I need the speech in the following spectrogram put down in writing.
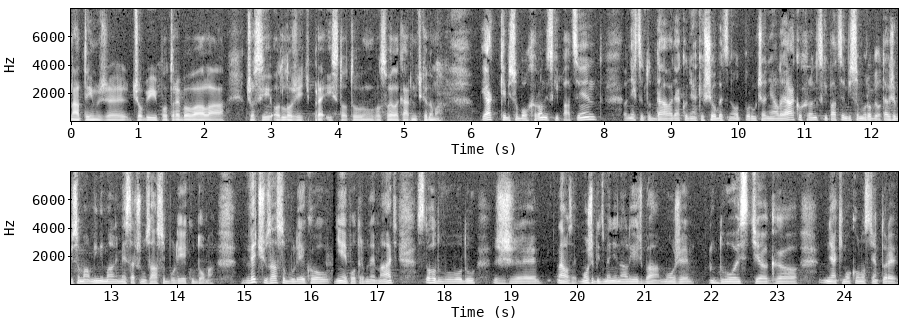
nad tým, že čo by potreboval a čo si odložiť pre istotu vo svojej lekárničke doma? Ja keby som bol chronický pacient, nechcem to dávať ako nejaké všeobecné odporúčania, ale ja ako chronický pacient by som urobil tak, že by som mal minimálne mesačnú zásobu lieku doma. Väčšiu zásobu liekov nie je potrebné mať z toho dôvodu, že naozaj môže byť zmenená liečba, môže dôjsť k nejakým okolnostiam, ktoré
